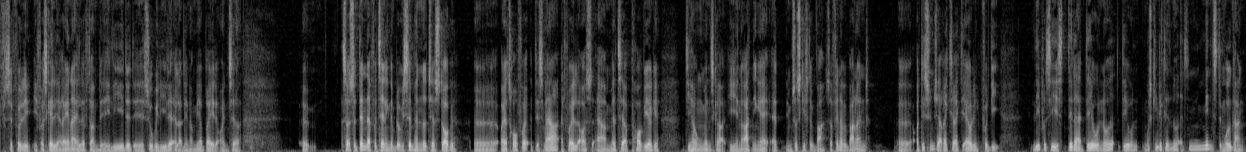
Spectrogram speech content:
selvfølgelig i forskellige arenaer, alt efter om det er elite, det er subelite, eller det er noget mere bredt orienteret. Øh, så, så den der fortælling, den blev vi simpelthen nødt til at stoppe. Øh, og jeg tror for, desværre, at forældre også er med til at påvirke de her unge mennesker i en retning af, at jamen, så skifter vi bare, så finder vi bare noget andet. Øh, og det synes jeg er rigtig, rigtig ærgerligt, fordi lige præcis det der, det er jo, noget, det er jo måske virkelig noget af den mindste modgang,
